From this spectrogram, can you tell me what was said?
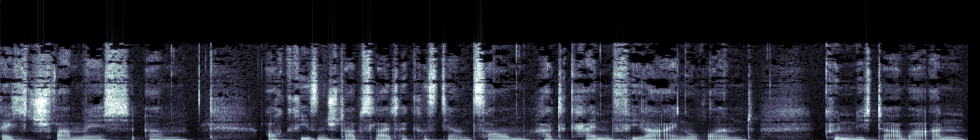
recht schwammig. Ähm, auch Krisenstabsleiter Christian Zaum hat keinen Fehler eingeräumt, kündigte aber an,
